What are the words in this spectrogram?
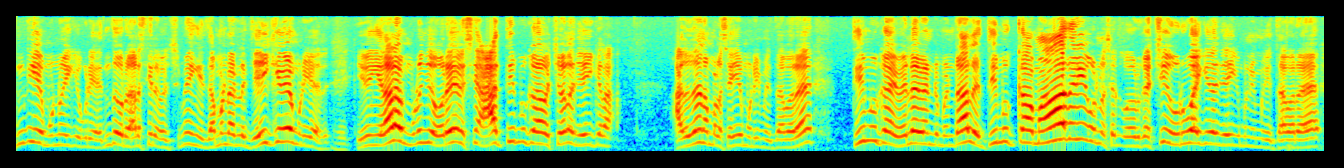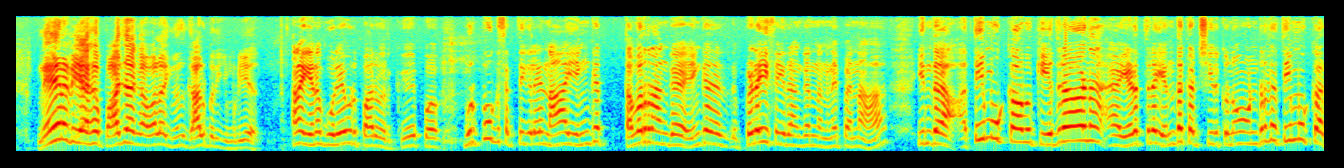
இந்திய முன்வைக்கக்கூடிய எந்த ஒரு அரசியலை வச்சுமே இங்கே தமிழ்நாட்டில் ஜெயிக்கவே முடியாது. இவங்களால முடிஞ்ச ஒரே விஷயம் அதிமுக வச்சோன்னா ஜெயிக்கலாம். அதுதான் நம்மளை செய்ய முடியுமே தவிர திமுக வெல்ல வேண்டும் என்றால் திமுக மாதிரி ஒன்று ஒரு கட்சியை உருவாக்கி தான் ஜெயிக்க முடியுமே தவிர நேரடியாக பாஜகவால் இங்கே வந்து கால் பதிக்க முடியாது. ஆனா எனக்கு ஒரே ஒரு பார்வை இருக்கு. இப்போ முற்போக்கு சக்திகளே நான் எங்க தவறுறாங்க எங்க பிழை செய்றாங்கன்னு நான் நினைப்பேன்னா இந்த திமுகவுக்கு எதிரான இடத்துல எந்த கட்சி இருக்கணும்ன்றத திமுக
